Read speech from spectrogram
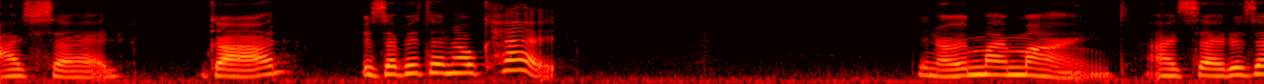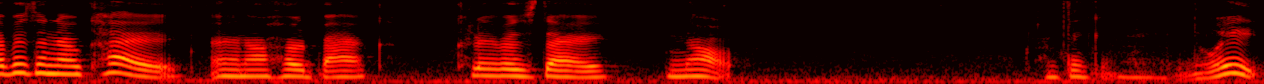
I said, God, is everything okay? You know, in my mind, I said, is everything okay? And I heard back, clear as day, no. I'm thinking, wait,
